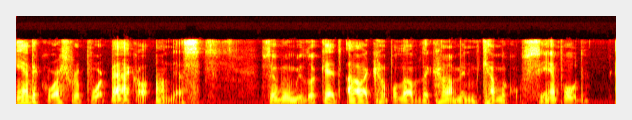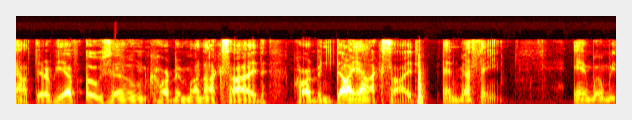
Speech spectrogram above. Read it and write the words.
and, of course, report back on this. So when we look at uh, a couple of the common chemicals sampled out there, we have ozone, carbon monoxide, carbon dioxide, and methane. And when we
